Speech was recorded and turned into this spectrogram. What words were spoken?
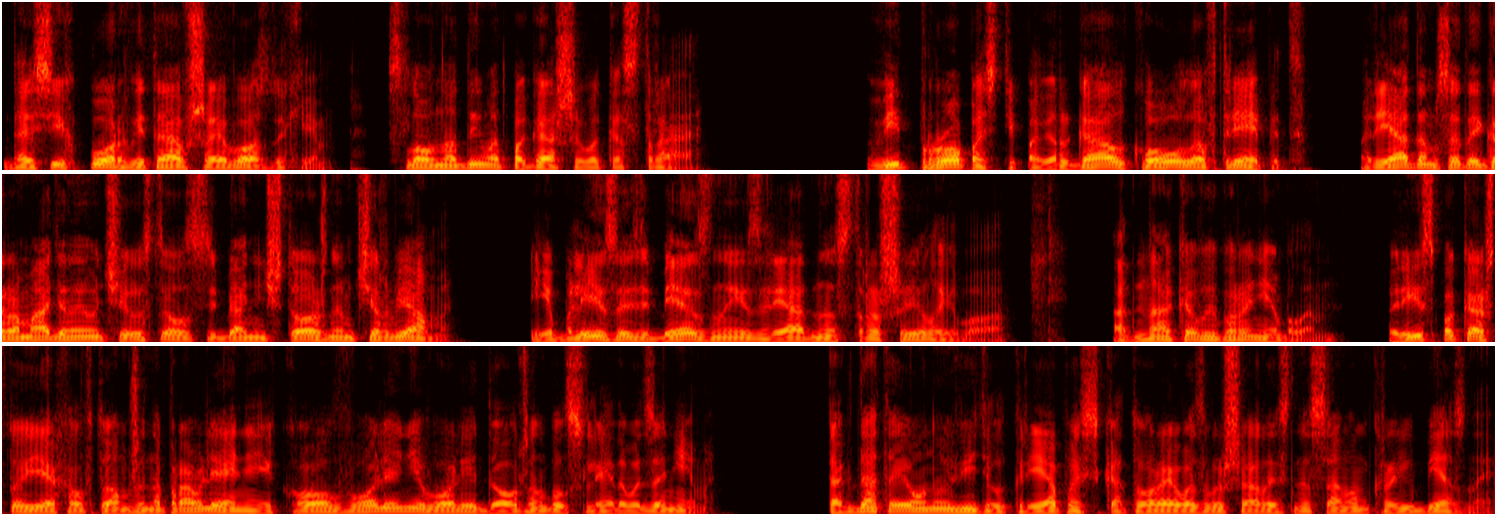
до сих пор витавшее в воздухе, словно дым от погасшего костра. Вид пропасти повергал Коула в трепет. Рядом с этой громадиной он чувствовал себя ничтожным червем, и близость бездны изрядно страшила его. Однако выбора не было. Рис пока что ехал в том же направлении, Кол волей-неволей должен был следовать за ним. Тогда-то и он увидел крепость, которая возвышалась на самом краю бездны.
